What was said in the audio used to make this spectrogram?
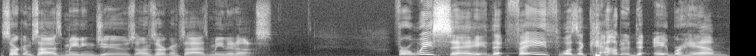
Circumcised meaning Jews, uncircumcised meaning us. For we say that faith was accounted to Abraham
